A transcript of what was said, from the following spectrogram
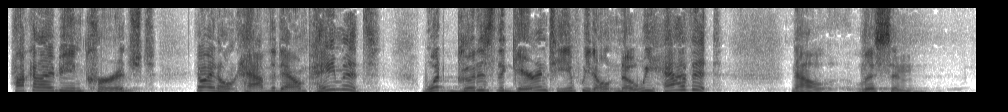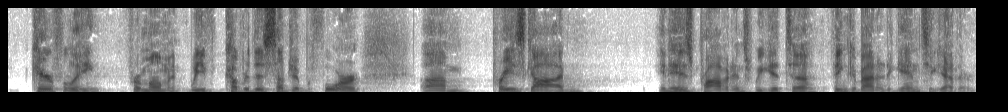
How can I be encouraged if I don't have the down payment? What good is the guarantee if we don't know we have it? Now, listen carefully for a moment. We've covered this subject before. Um, praise God, in His providence, we get to think about it again together.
